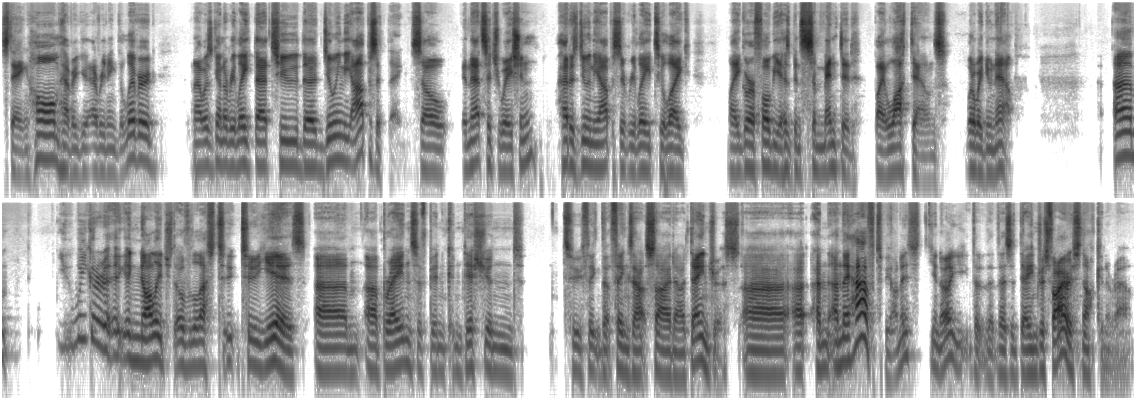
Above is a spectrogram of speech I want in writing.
staying home, having everything delivered. And I was going to relate that to the doing the opposite thing. So in that situation, how does doing the opposite relate to like my agoraphobia has been cemented by lockdowns? What do I do now? Um, we got acknowledge that over the last two two years, um, our brains have been conditioned to think that things outside are dangerous, uh, and and they have, to be honest. You know, th- th- there's a dangerous virus knocking around.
